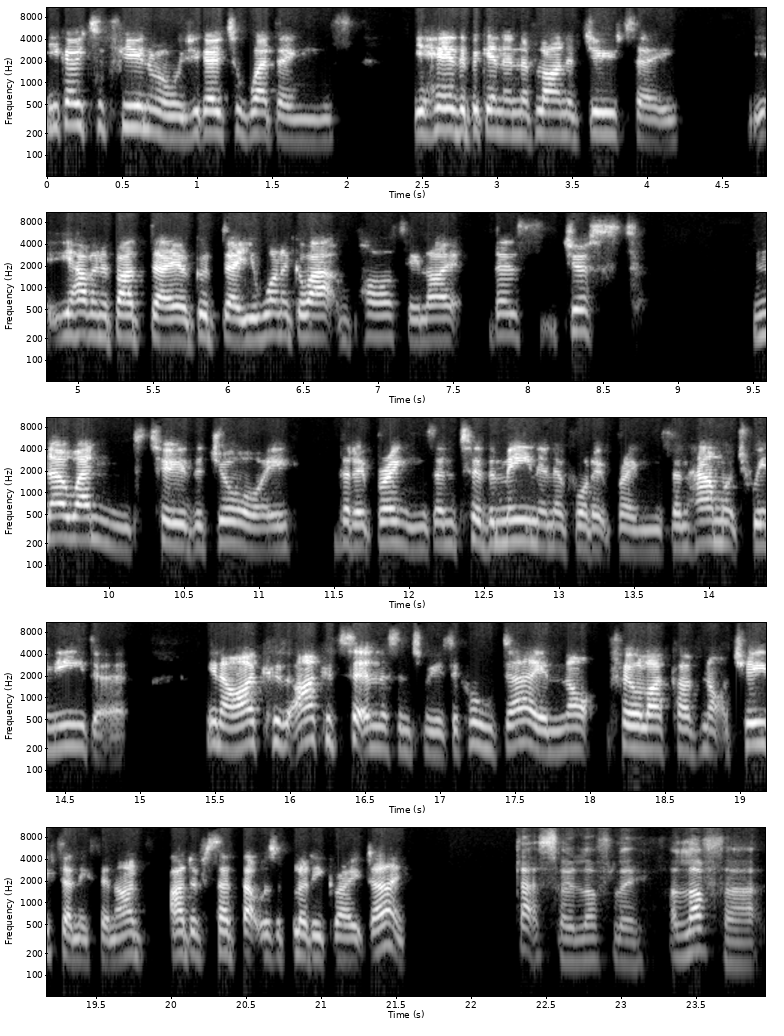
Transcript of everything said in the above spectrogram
you go to funerals, you go to weddings, you hear the beginning of Line of Duty, you- you're having a bad day, a good day, you want to go out and party. Like there's just no end to the joy that it brings and to the meaning of what it brings and how much we need it. You know, I could I could sit and listen to music all day and not feel like I've not achieved anything. I'd I'd have said that was a bloody great day. That's so lovely. I love that.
